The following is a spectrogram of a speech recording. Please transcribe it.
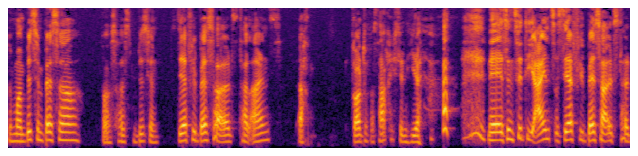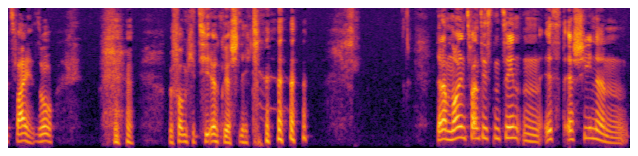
Nochmal ein bisschen besser. Was heißt ein bisschen? Sehr viel besser als Teil 1. Ach Gott, was sag ich denn hier? nee, Sin City 1 ist sehr viel besser als Teil 2. So. Bevor mich jetzt hier irgendwer schlägt. Dann am 29.10. ist erschienen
